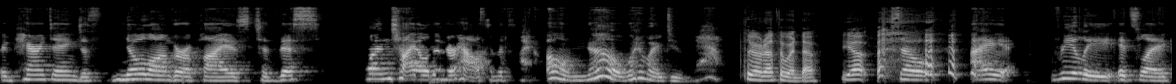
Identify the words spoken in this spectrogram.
and parenting just no longer applies to this one child in their house. And it's like, oh no, what do I do now? Throw it out the window. Yep. so I really, it's like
